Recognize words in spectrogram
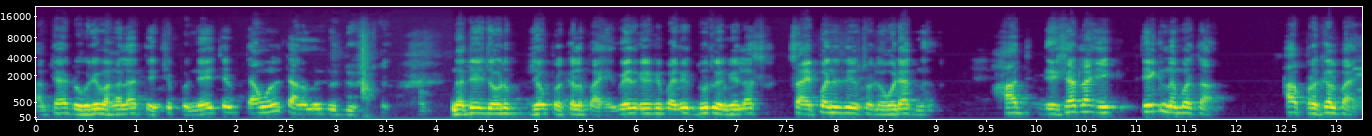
आमच्या डोंगरी भागाला त्यांचे पुण्य आहे त्यामुळे कॅनॉलमध्ये मी दूध देऊ शकतो. नदी जोड जो प्रकल्प आहे वेदगंगे पाणी दूध गंगेला सोडलं ओढ्यातनं हा देशातला एक एक नंबरचा हा प्रकल्प आहे.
